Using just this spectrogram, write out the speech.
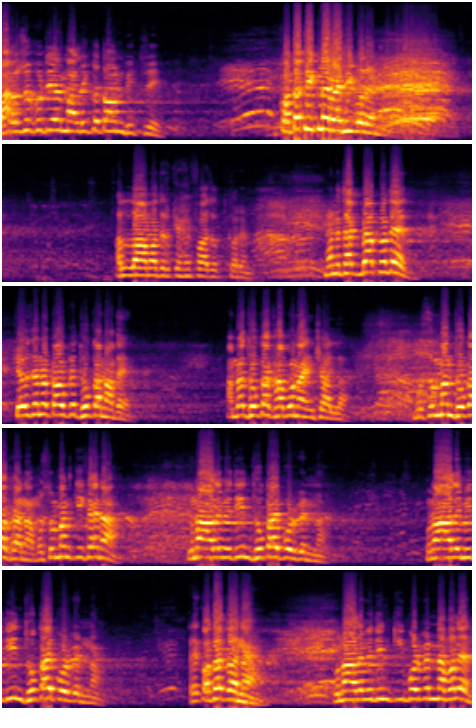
বারোশো কোটি আর মালিক তখন ভিতরে। কথা ঠিক না ঠিক বলেন আল্লাহ আমাদেরকে হেফাজত করেন। মনে থাকবে আপনাদের? কেউ যেন কাউকে ধোকা না দেয়। আমরা ধোকা খাব না ইনশাল্লাহ মুসলমান ধোকা খায় না। মুসলমান কি খায় না? কোনো আলিমী দিন ধোকায় পড়বেন না। কোনো আলিমী দিন ধোকায় পড়বেন না। আরে কথা কয় না? কোনো আলিমী দিন কি পড়বেন না বলেন?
